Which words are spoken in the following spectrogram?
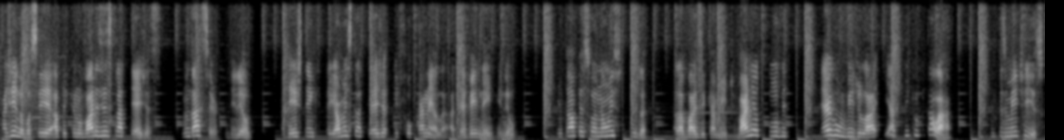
imagina você aplicando várias estratégias, não dá certo, entendeu? A gente tem que pegar uma estratégia e focar nela até vender, entendeu? Então a pessoa não estuda, ela basicamente vai no YouTube, pega um vídeo lá e aplica o que tá lá. Simplesmente isso.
